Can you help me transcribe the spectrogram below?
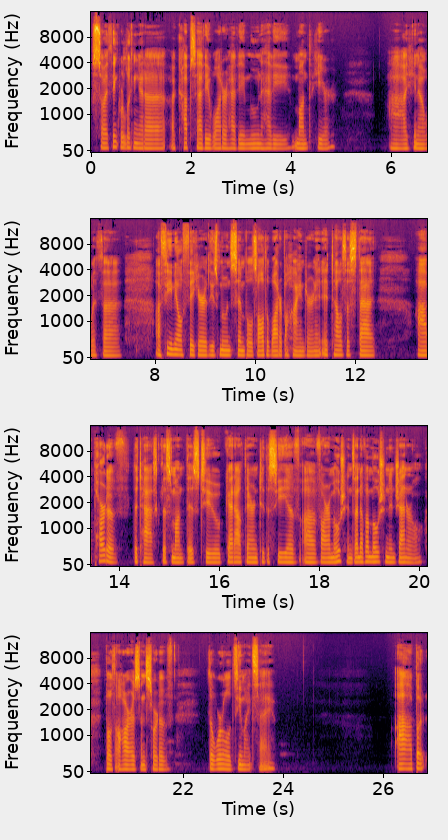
So I think we're looking at a, a cups heavy, water heavy, moon heavy month here. Uh, you know, with a, a female figure, these moon symbols, all the water behind her. And it, it tells us that uh, part of the task this month is to get out there into the sea of, of our emotions and of emotion in general, both ours and sort of the world's, you might say. Uh, but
